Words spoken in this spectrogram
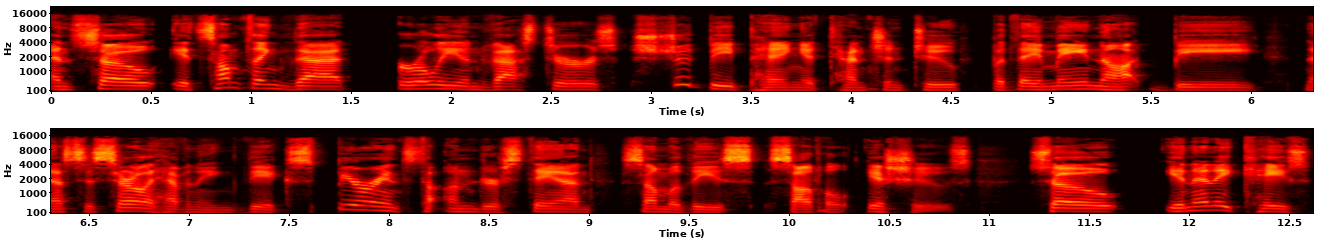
And so it's something that early investors should be paying attention to, but they may not be necessarily having the experience to understand some of these subtle issues. So, in any case,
